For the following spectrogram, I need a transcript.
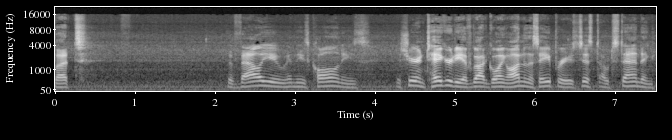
But the value in these colonies, the sheer integrity I've got going on in this apiary is just outstanding.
